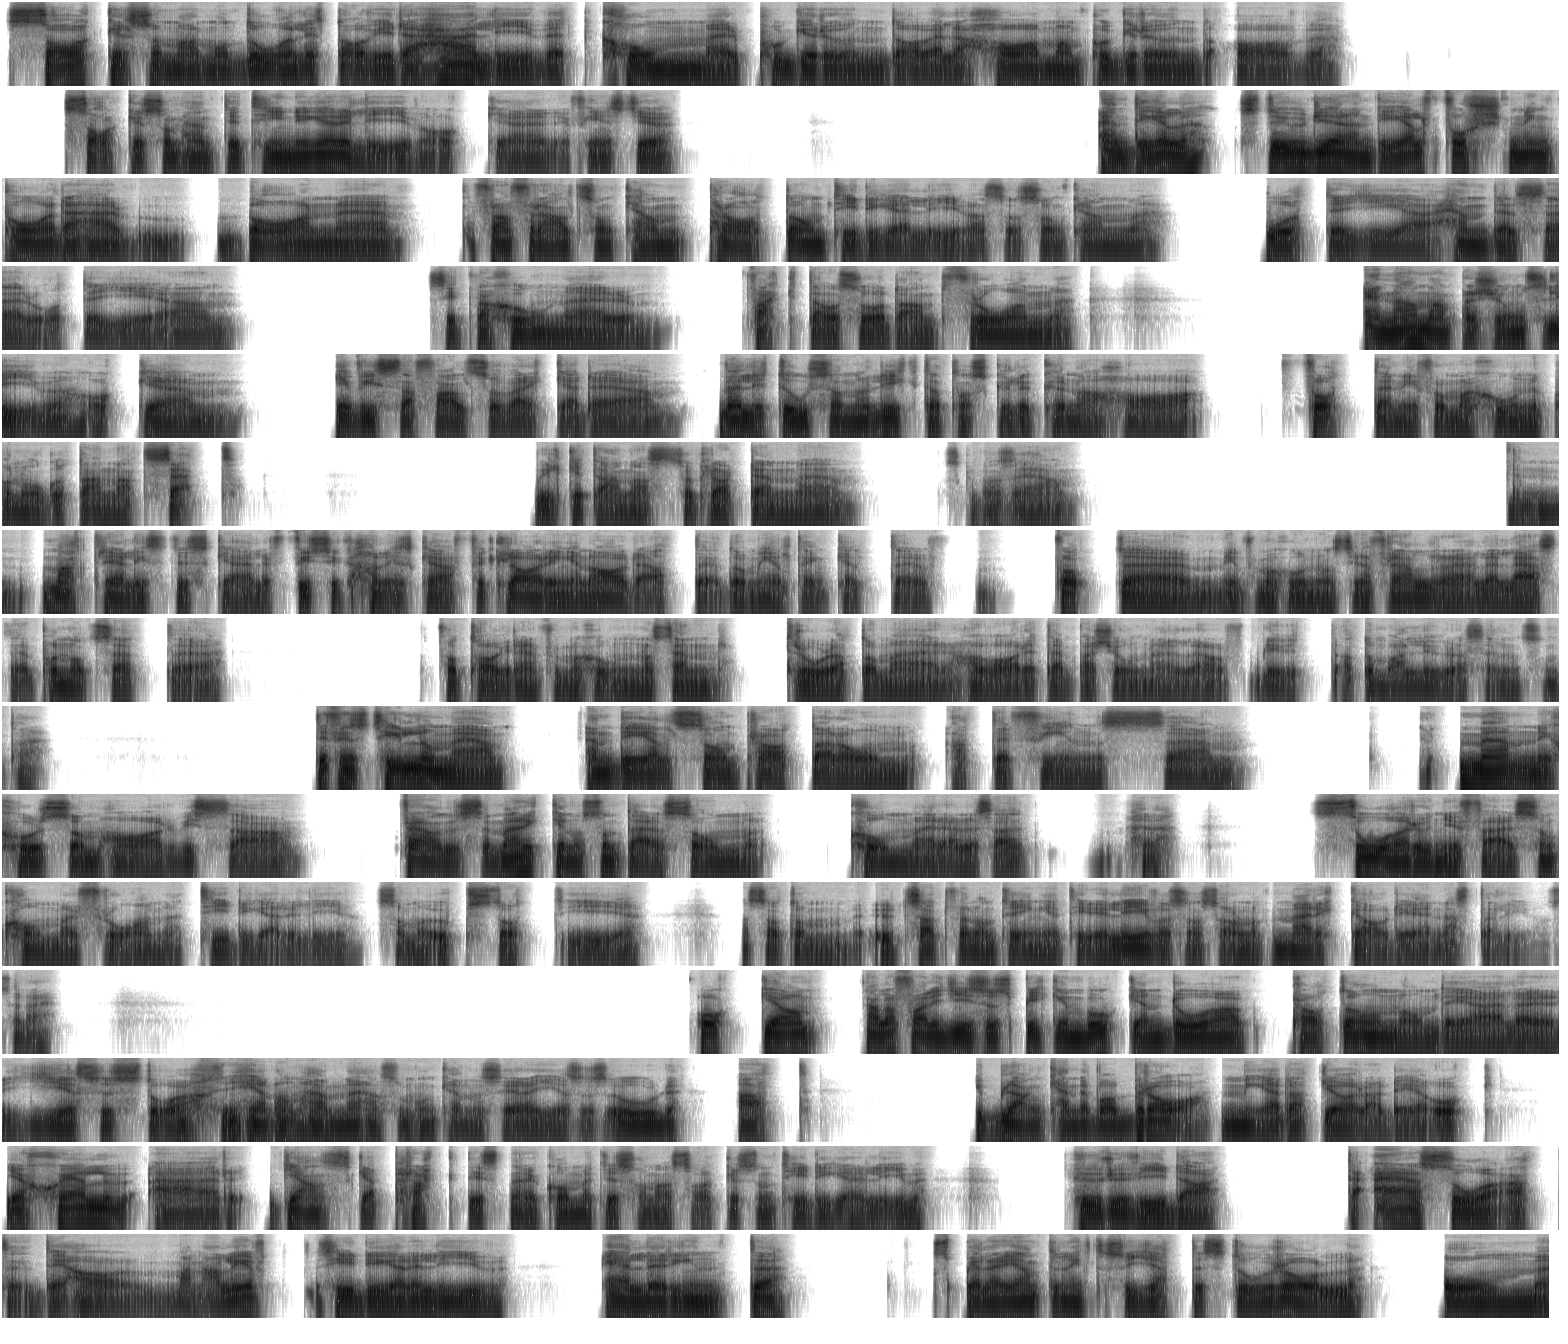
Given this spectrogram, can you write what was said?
saker som man mår dåligt av i det här livet kommer på grund av, eller har man på grund av saker som hänt i tidigare liv och eh, det finns ju en del studier, en del forskning på det här barn, eh, framförallt som kan prata om tidigare liv, alltså som kan återge händelser, återge eh, situationer, fakta och sådant från en annan persons liv och eh, i vissa fall så verkar det väldigt osannolikt att de skulle kunna ha fått den informationen på något annat sätt. Vilket annars såklart den, eh, ska man säga, den materialistiska eller fysikaliska förklaringen av det, att eh, de helt enkelt eh, fått informationen av sina föräldrar eller läst det på något sätt, fått tag i den informationen och sen tror att de är, har varit den personen eller har blivit, att de bara luras eller något sånt där. Det finns till och med en del som pratar om att det finns um, människor som har vissa födelsemärken och sånt där som kommer, eller så här, sår ungefär, som kommer från tidigare liv, som har uppstått i, alltså att de är utsatt för någonting i tidigare liv och sen så har de något märke av det i nästa liv. Och så där. Och ja, i alla fall i Jesus Speaking-boken, då pratar hon om det, eller Jesus då genom henne, som hon kanaliserar Jesus ord, att ibland kan det vara bra med att göra det. Och jag själv är ganska praktisk när det kommer till sådana saker som tidigare liv. Huruvida det är så att det har, man har levt tidigare liv eller inte spelar egentligen inte så jättestor roll om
